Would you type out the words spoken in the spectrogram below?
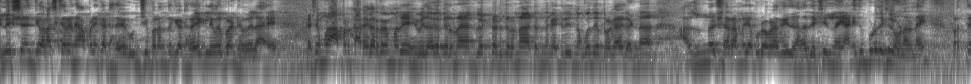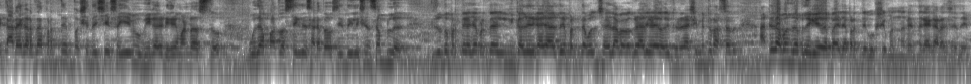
इलेक्शन किंवा राजकारण हे आपण एका ठराविक उंचीपर्यंत किंवा ठराविक लेवलपर्यंत ठेवलेलं आहे. त्याच्यामुळे आपण कार्यकर्त्यांमध्ये हेवे दावे करणं गटतट करणं त्यांना काहीतरी नको ते प्रकार घडणं आता जुन्नर शहरामध्ये या काही झालं देखील नाही आणि इथून पुढे देखील होणार नाही. प्रत्येक कार्यकर्ता प्रत्येक पक्षदेशी संयमी भूमिका ठिकाणी मांडत असतो. उद्या पाच वाजता ते साडेपाच वाजता एकदा इलेक्शन संपलं की जो तो प्रत्येकाच्या प्रत्येक निकाल जरी काय झालं तरी प्रत्येकापासून शहर आपण वेगळ्या फिरण्याचे मित्र असतात आणि तेच आपण जपले गेलं पाहिजे त्या प्रत्येक गोष्टीमधनं काय काय करायचं ते.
